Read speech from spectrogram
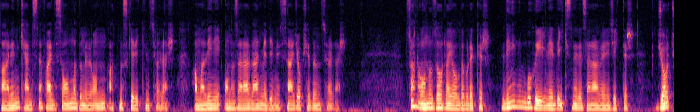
farenin kendisine faydası olmadığını ve onun atması gerektiğini söyler. Ama Lenny ona zarar vermediğini, sadece okşadığını söyler. Sonra onu zorla yolda bırakır. Lenny'nin bu huyu ileride ikisine de zarar verecektir. George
